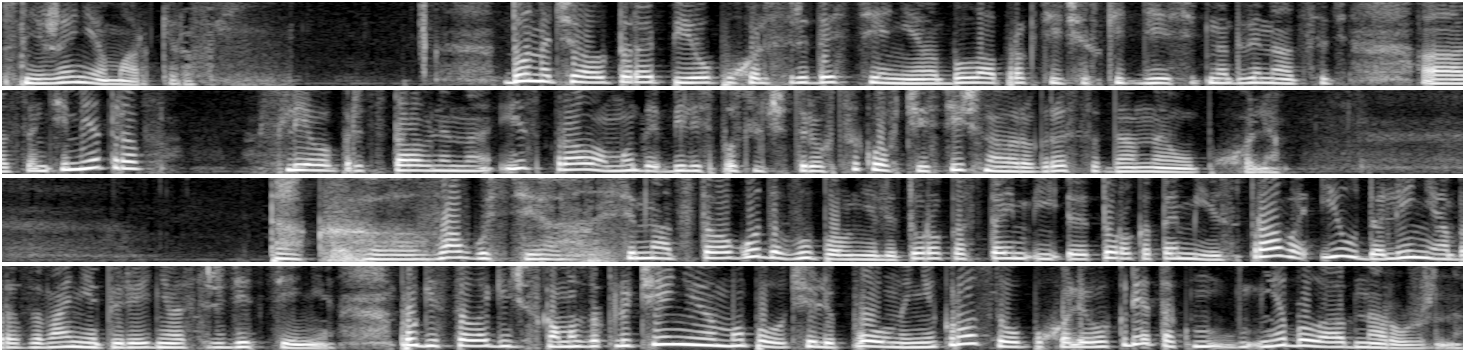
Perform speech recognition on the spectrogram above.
снижение маркеров. До начала терапии опухоль средостения была практически 10 на 12 э, сантиметров слева представлена, и справа мы добились после четырех циклов частичного регресса данной опухоли. Так, э, в августе 2017 года выполнили э, торакотомию справа и удаление образования переднего средостения. По гистологическому заключению мы получили полный некроз, и опухолевых клеток не было обнаружено.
